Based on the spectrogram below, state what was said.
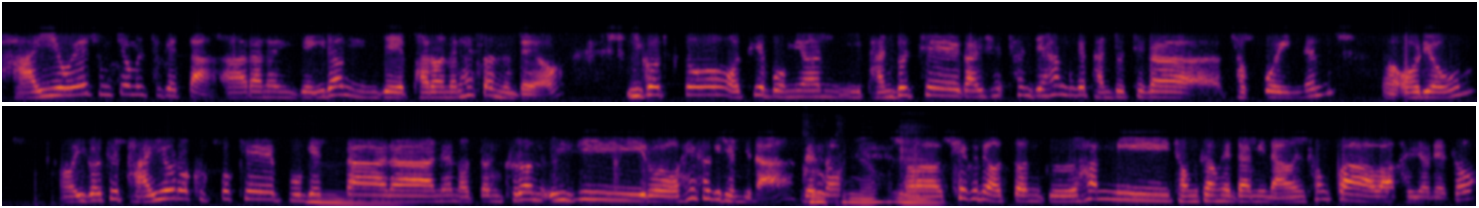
바이오에 중점을 두겠다라는 이제 이런 이제 발언을 했었는데요. 이것도 어떻게 보면 이 반도체가 현재 한국의 반도체가 겪고 있는 어, 어려움, 어, 이것을 바이오로 극복해 보겠다라는 어떤 그런 의지로 해석이 됩니다. 그래서 그렇군요. 예. 어, 최근에 어떤 그 한미 정상회담이 낳은 성과와 관련해서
